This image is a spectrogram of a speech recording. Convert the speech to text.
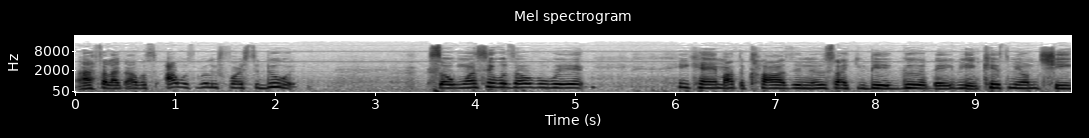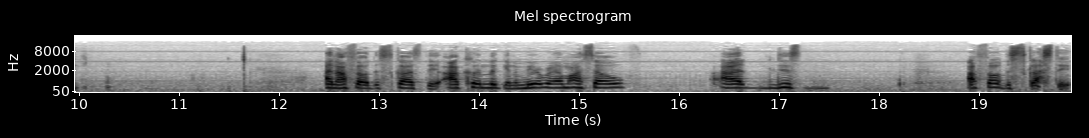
I felt like I was I was really forced to do it. So once it was over with, he came out the closet and it was like, You did good, baby, and kissed me on the cheek. And I felt disgusted. I couldn't look in the mirror at myself. I just, I felt disgusted.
